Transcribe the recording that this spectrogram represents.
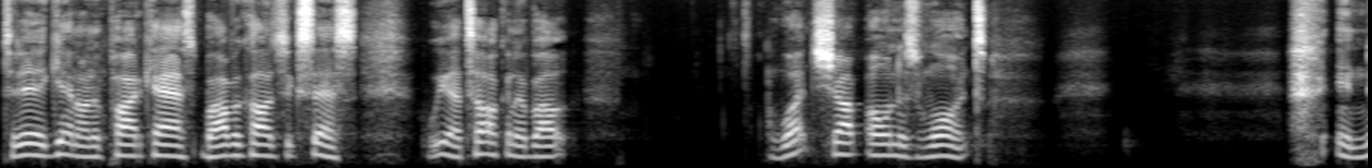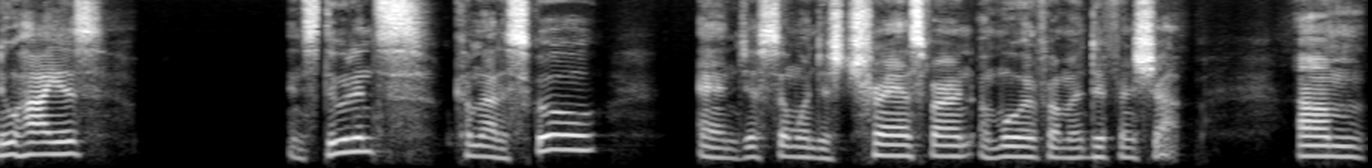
today again on the podcast, Barber College Success, we are talking about what shop owners want in new hires, in students coming out of school, and just someone just transferring or moving from a different shop. Um,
